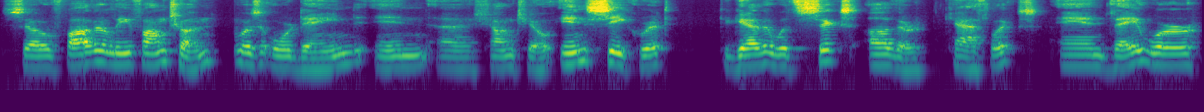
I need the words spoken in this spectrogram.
So Father Li Fangchun was ordained in uh, Shangqiu in secret together with six other Catholics, and they were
